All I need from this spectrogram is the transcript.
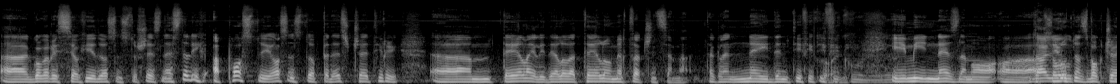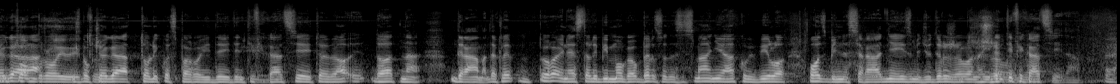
A, govori se o 1806 nestalih, a postoji 854 um, tela ili delova tela u mrtvačnicama. Dakle, neidentifikovani. Da. I mi ne znamo uh, apsolutno zbog čega, zbog čega toliko sporo ide identifikacija i to je dodatna drama. Dakle, broj nestali bi mogao brzo da se smanjuje ako bi bilo ozbiljne saradnje između država na identifikaciji. Da. E.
